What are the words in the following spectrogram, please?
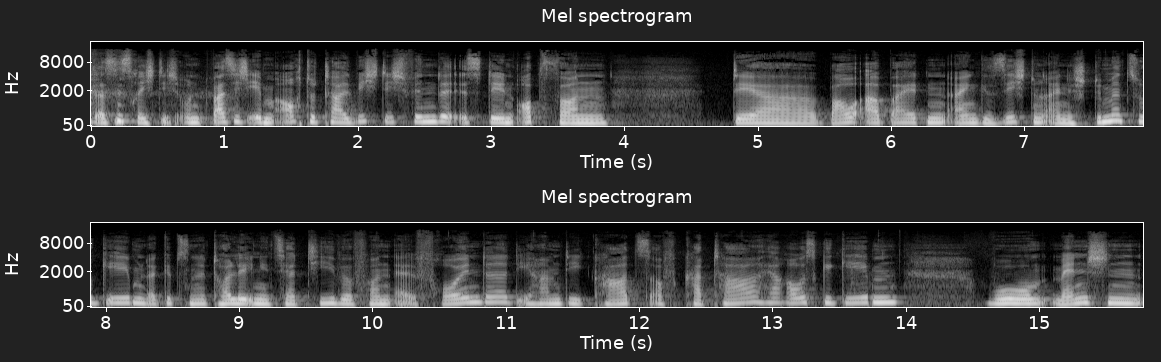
das ist richtig. Und was ich eben auch total wichtig finde, ist den Opfern der Bauarbeiten ein Gesicht und eine Stimme zu geben. Da gibt es eine tolle Initiative von Elf Freunde, die haben die Cards of Qatar herausgegeben, wo Menschen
